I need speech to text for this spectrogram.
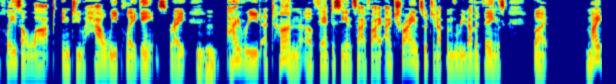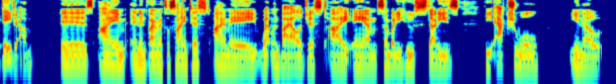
plays a lot into how we play games, right? hmm I read a ton of fantasy and sci-fi. I try and switch it up and read other things, but my day job is I'm an environmental scientist. I'm a wetland biologist. I am somebody who studies the actual, you know,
